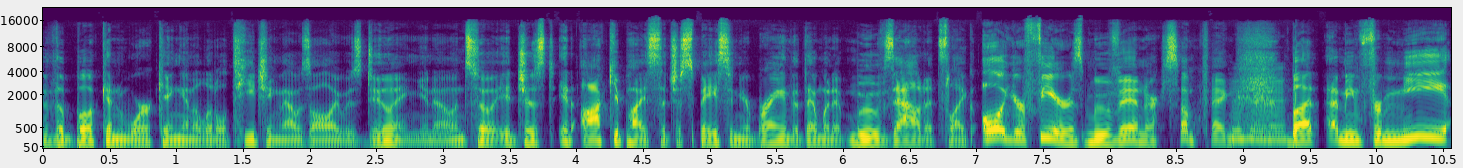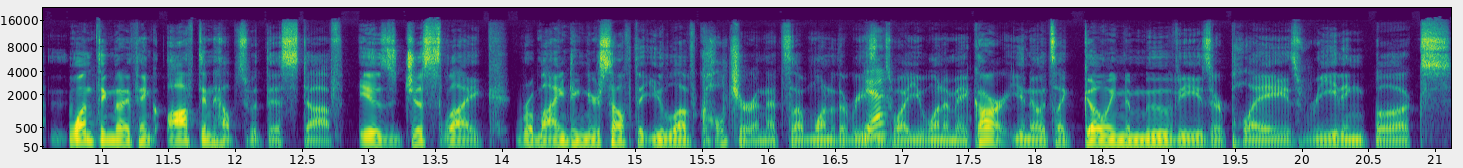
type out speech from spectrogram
the book and working and a little teaching that was all i was doing you know? And so it just it occupies such a space in your brain that then when it moves out it's like all your fears move in or something. But i mean for me one thing that i think often helps with this stuff is just like reminding yourself that you love culture and that's uh, one of the reasons Yeah. why you want to make art you know? It's like going to movies or plays reading books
